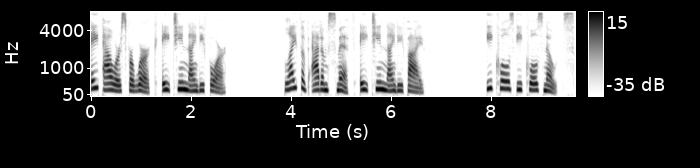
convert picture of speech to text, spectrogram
Eight Hours for Work 1894. Life of Adam Smith 1895. Equals equals notes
